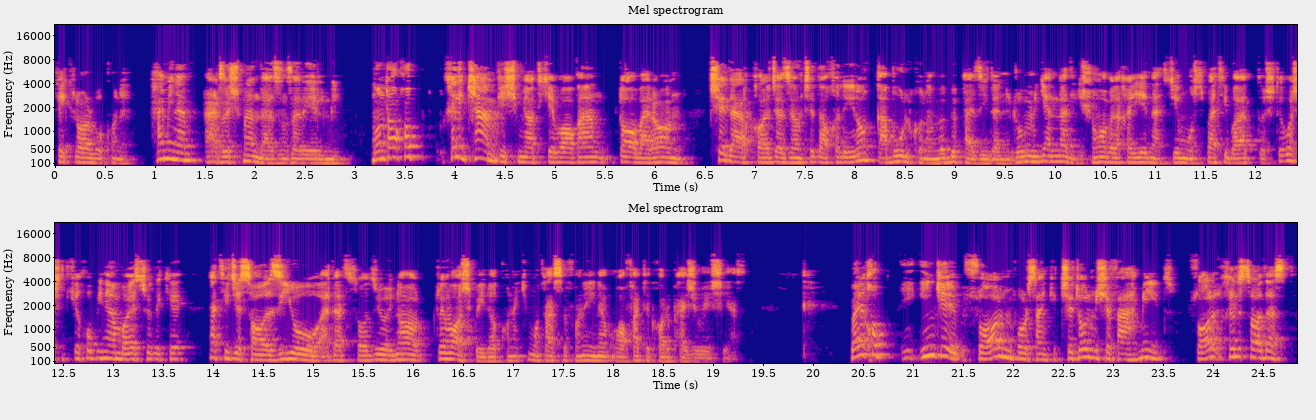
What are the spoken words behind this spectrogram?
تکرار بکنه. همینم ارزشمند از نظر علمی. منتها خب خیلی کم پیش میاد که واقعا داوران چه در خارج از ایران چه داخل ایران قبول کنن و بپذیرن. رو میگن نه دیگه شما بالاخره یه نتیجه مثبتی باید داشته باشید که خب اینم باعث شده که نتیجه سازی و عدد سازی و اینا رواج پیدا کنه که متاسفانه اینم آفت کار پژوهشی است. ولی خب این که سوال می‌پرسن که چطور میشه فهمید سوال خیلی ساده است.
